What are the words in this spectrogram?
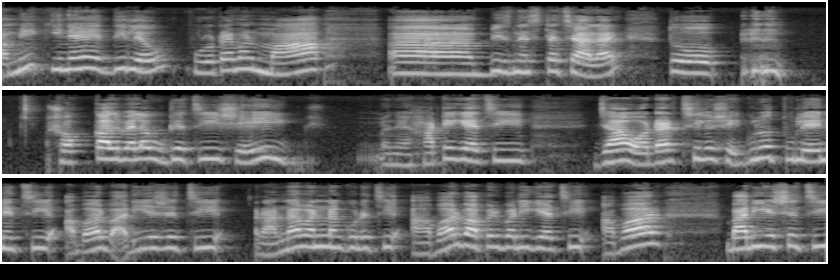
আমি কিনে দিলেও পুরোটাই আমার মা বিজনেসটা চালায়। তো সকালবেলা উঠেছি, সেই মানে হাটে গেছি, যা অর্ডার ছিল সেগুলো তুলে এনেছি, আবার বাড়ি এসেছি রান্না বান্না করেছি, আবার বাপের বাড়ি গেছি, আবার বাড়ি এসেছি,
